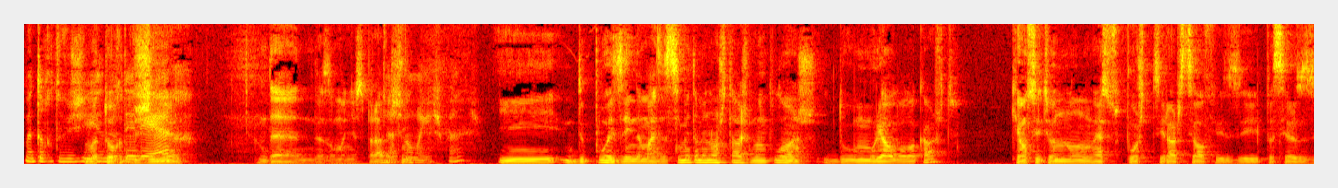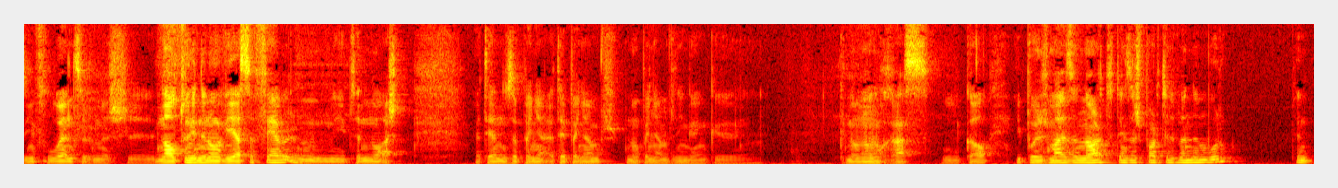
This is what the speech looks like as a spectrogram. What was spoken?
Uma torre de vigia uma torre de vigia da- das Alemanhas separadas. das sim. Alemanhas Separadas. E depois, ainda mais acima, também não estás muito longe do Memorial do Holocausto, que é um sítio onde não é suposto tirar selfies e para seres influencer, mas eh, na altura ainda não havia essa febre e portanto não, acho que até nos apanha, até apanhámos, não apanhámos ninguém que, que não honrasse o local. E depois mais a norte tens as portas de Brandemburgo, portanto,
